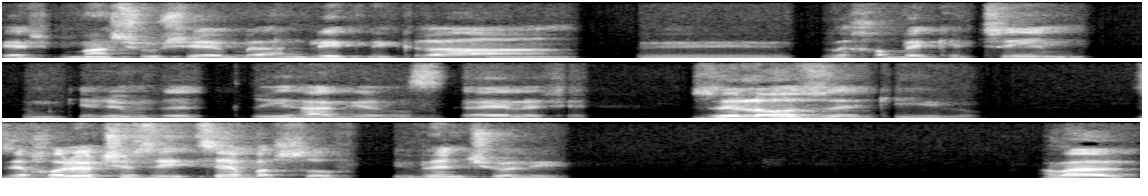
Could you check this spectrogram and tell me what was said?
יש משהו שבאנגלית נקרא אה, לחבק עצים, אתם מכירים את זה? טרי הגרס כאלה, ש... זה לא זה כאילו. זה יכול להיות שזה יצא בסוף, eventually. אבל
